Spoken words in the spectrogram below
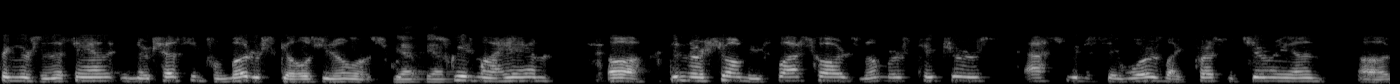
fingers in this hand, and they're testing for motor skills. You know, yep, yep. squeeze my hand. Uh, then they're showing me flashcards, numbers, pictures, ask me to say words like Presbyterian. Uh,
